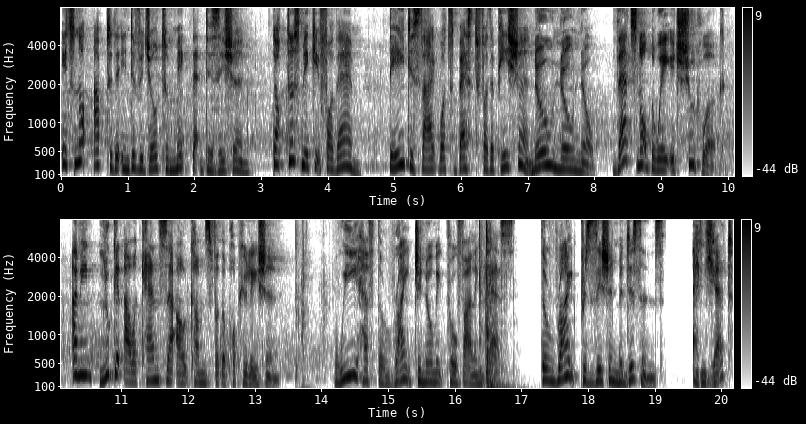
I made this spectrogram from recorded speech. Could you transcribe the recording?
It's not up to the individual to make that decision. Doctors make it for them. They decide what's best for the patient. No, no, no. That's not the way it should work. I mean, look at our cancer outcomes for the population. We have the right genomic profiling tests, the right precision medicines, and yet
